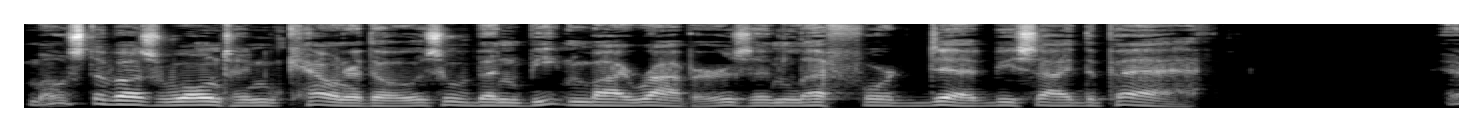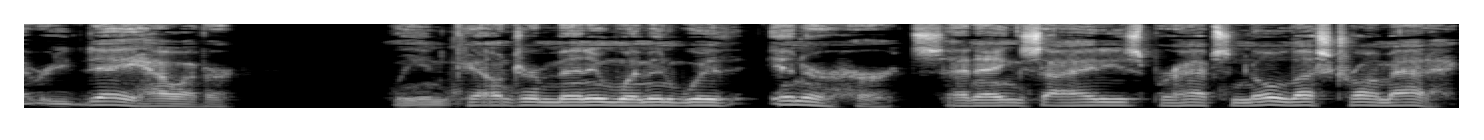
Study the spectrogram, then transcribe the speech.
Most of us won't encounter those who have been beaten by robbers and left for dead beside the path. Every day, however, we encounter men and women with inner hurts and anxieties perhaps no less traumatic.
